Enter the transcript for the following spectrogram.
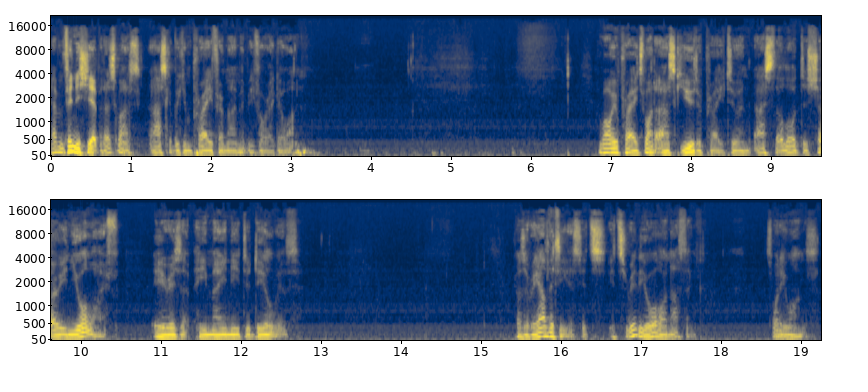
I haven't finished yet, but I just want to ask if we can pray for a moment before I go on. While we pray, I just want to ask you to pray too and ask the Lord to show in your life areas that He may need to deal with. Because the reality is, it's, it's really all or nothing. That's what He wants.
